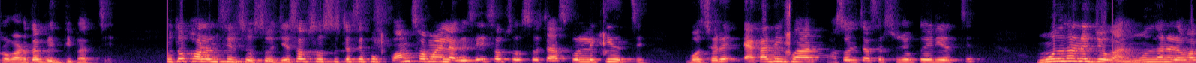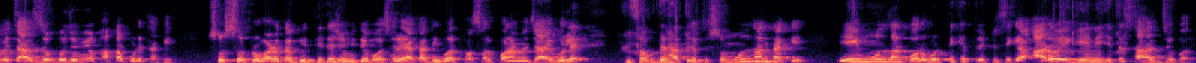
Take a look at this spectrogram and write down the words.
প্রগাঢ়তা বৃদ্ধি পাচ্ছে। দ্রুত ফলনশীল শস্য, যেসব শস্য চাষে খুব কম সময় লাগে সেই সব শস্য চাষ করলে কি হচ্ছে? বছরে একাধিকবার ফসল চাষের সুযোগ তৈরি হচ্ছে। মূলধনের যোগান, মূলধনের অভাবে চাষযোগ্য জমিও ফাঁকা পড়ে থাকে। শস্য প্রগাঢ়তা বৃদ্ধিতে জমিতে বছরে একাধিকবার ফসল ফলানো যায় বলে কৃষকদের হাতে যথেষ্ট মূলধন থাকে, এই মূলধন পরবর্তী ক্ষেত্রে কৃষিকে আরও এগিয়ে নিয়ে যেতে সাহায্য করে।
